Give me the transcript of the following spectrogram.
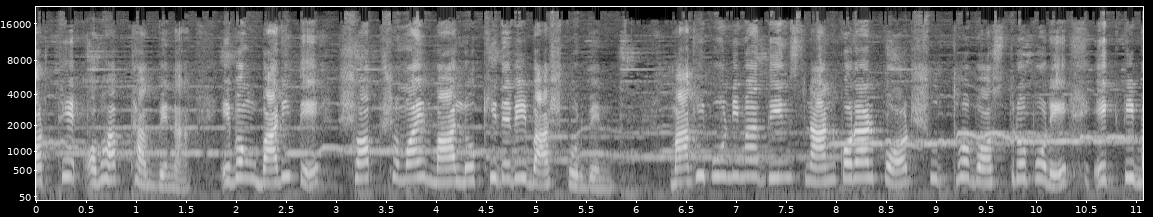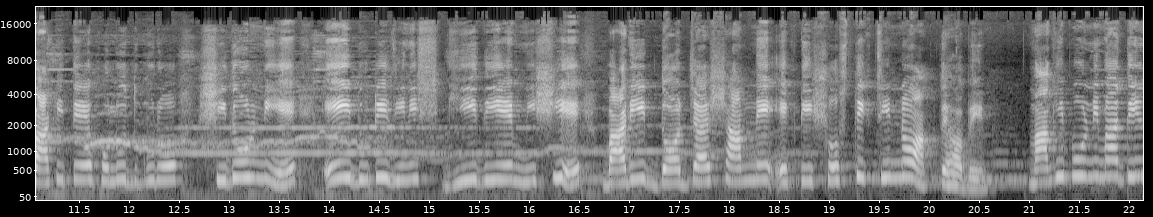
অর্থের অভাব থাকবে না এবং বাড়িতে সব সময় মা লক্ষ্মী দেবী বাস করবেন। মাঘী পূর্ণিমার দিন স্নান করার পর শুদ্ধ বস্ত্র পরে একটি বাটিতে হলুদ গুঁড়ো, সিঁদুর নিয়ে এই দুটি জিনিস ঘি দিয়ে মিশিয়ে বাড়ির দরজার সামনে একটি স্বস্তিক চিহ্ন আঁকতে হবে। মাঘী পূর্ণিমার দিন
